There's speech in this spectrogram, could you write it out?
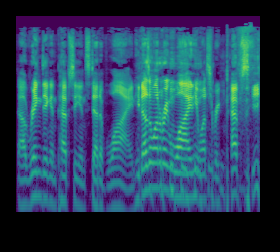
Uh, ring ding and Pepsi instead of wine. He doesn't want to bring wine. He wants to bring Pepsi,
